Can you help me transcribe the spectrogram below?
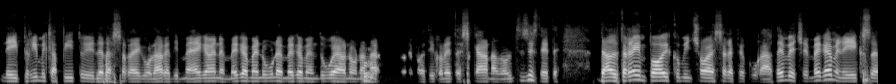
nei primi capitoli della serie regolare di Mega Man. Mega Man 1 e Mega Man 2 hanno una narrazione praticamente scarna, non esistente. Dal 3 in poi cominciò a essere più curata. Invece Mega Man X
